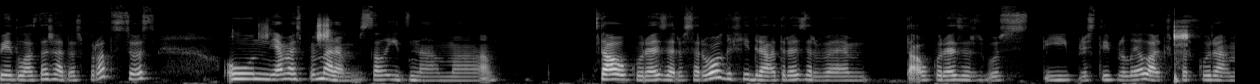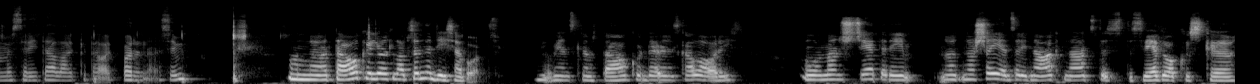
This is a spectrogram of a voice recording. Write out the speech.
piedalās dažādos procesos. Uh, Un, ja mēs, piemēram, salīdzinām uh, tauku rezerves ar ogļhidrātu rezervēm, tauku rezerves būs stipri, stipri lielākas, par kurām mēs arī tālāk, tālāk parunāsim. Un uh, tauka ir ļoti labs enerģijas avots, jo viens grams tauku ir 9 kalorijas. Un man šķiet arī, no, no šejienes arī nāk nāc tas, tas viedoklis, ka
